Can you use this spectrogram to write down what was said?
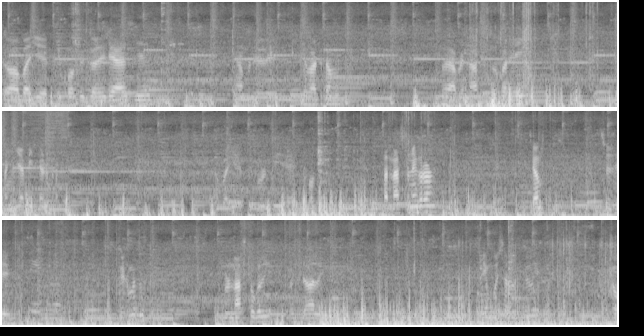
તો આ બાજુ એકથી કોફી કરી રહ્યા છીએ આપણે બીજા વાટકામાં. હવે આપણે નાસ્તો કરીએ. પંજાબી તડકા. આ બાજુ કોફી નાસ્તો નહીં કરવાનો? ચમ શું છે પેટમાં દુખ થોડો નાસ્તો કરી લે પછી દવા લઈ લીંબુ શરબત પીવું તો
